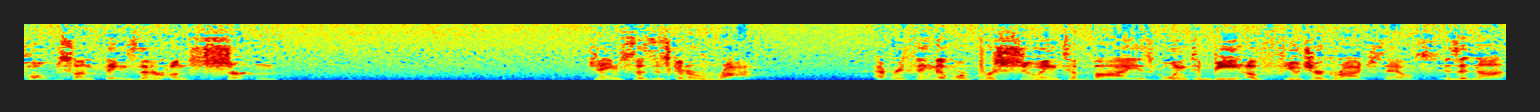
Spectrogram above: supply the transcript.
hopes on things that are uncertain. James says it's going to rot. Everything that we're pursuing to buy is going to be of future garage sales, is it not?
